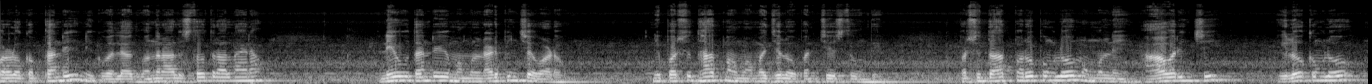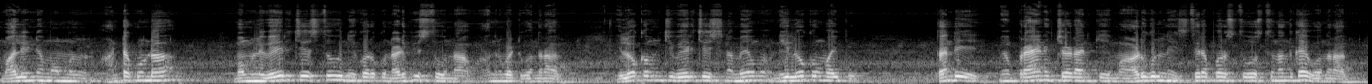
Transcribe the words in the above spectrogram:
పరలోక తండ్రి నీకు వెళ్ళాదు వందనాలు స్తోత్రాలు నాయన. నీవు తండ్రి మమ్మల్ని నడిపించేవాడవు. నీ పరిశుద్ధాత్మ మా మధ్యలో పనిచేస్తూ ఉంది. పరిశుద్ధాత్మ రూపంలో మమ్మల్ని ఆవరించి ఈ లోకంలో మాలిన్యం మమ్మల్ని అంటకుండా మమ్మల్ని వేరు చేస్తూ నీ కొరకు నడిపిస్తూ ఉన్నావు. అందుని బట్టి వందనాలు. ఈ లోకం నుంచి వేరు చేసిన మేము నీ లోకం వైపు తండ్రి మేము ప్రయాణించడానికి మా అడుగుల్ని స్థిరపరుస్తూ వస్తున్నందుకే వందనాలు.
